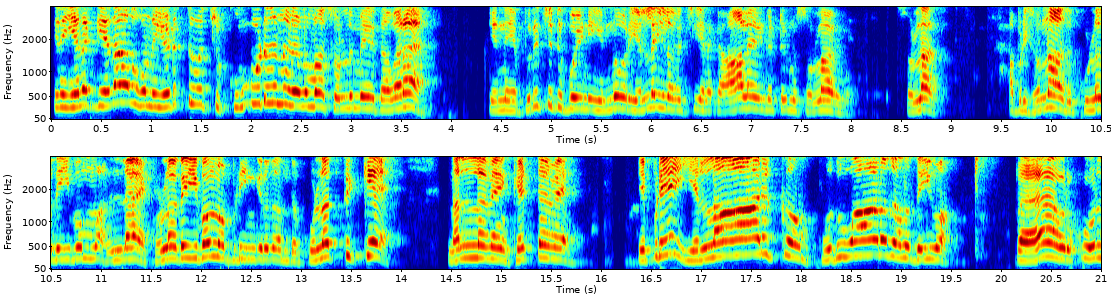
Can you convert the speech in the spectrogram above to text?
எனக்கு ஏதாவது ஒன்று எடுத்து வச்சு கும்பிடுன்னு வேணுமா சொல்லுமே தவிர என்னைய பிரிச்சுட்டு போய் நீ இன்னொரு எல்லையில வச்சு எனக்கு ஆலயம் கட்டுன்னு சொல்லாதுங்க. சொல்லாது அப்படி சொன்னா அது குலதெய்வம் அல்ல. குலதெய்வம் அப்படிங்கிறது அந்த குலத்துக்கே நல்லவன் கெட்டவன். எப்படி எல்லாருக்கும் பொதுவானது அந்த தெய்வம். இப்ப ஒரு ஒரு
